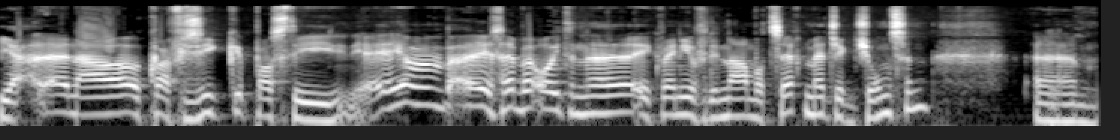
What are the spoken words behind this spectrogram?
Ja, eh, nou, qua fysiek past hij. Ja, ze hebben ooit een, ik weet niet of die naam wat zegt, Magic Johnson. Um,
